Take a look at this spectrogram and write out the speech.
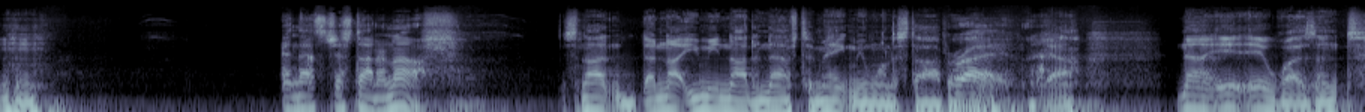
Mm-hmm. and that's just not enough. It's not not you mean not enough to make me want to stop, right? Right. Yeah. No, it, it wasn't.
